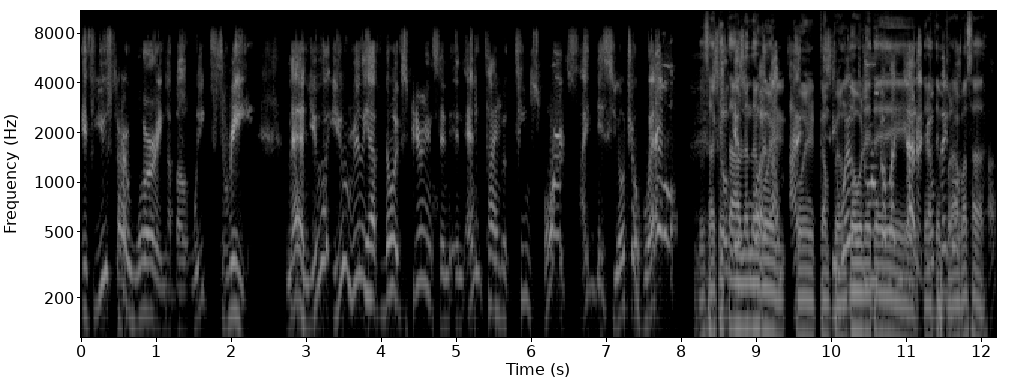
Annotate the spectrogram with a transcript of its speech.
if you start worrying about week 3, man, you, you really have no experience in, in any type of team sports. Hay 18 juegos. Tú sabes que So, guess hablando con el, con el campeón doblete de, mañana, de la temporada pasada. ¿Ah?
